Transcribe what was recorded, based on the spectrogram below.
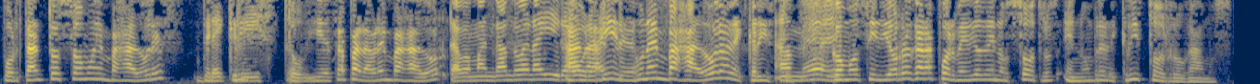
Por tanto, somos embajadores de, Cristo. Y esa palabra embajador. Estaba mandando a Anaír ahora. Anaír es una embajadora de Cristo. Amén. Como si Dios rogara por medio de nosotros, en nombre de Cristo rogamos.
